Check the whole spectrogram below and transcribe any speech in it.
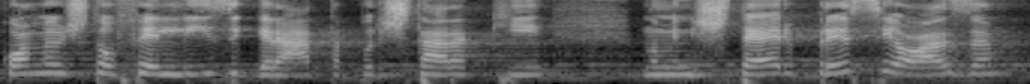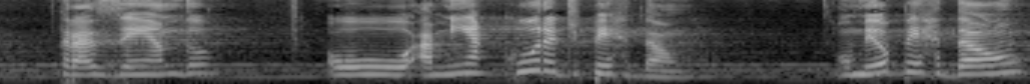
Como eu estou feliz e grata por estar aqui no Ministério Preciosa, trazendo o, a minha cura de perdão. O meu perdão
